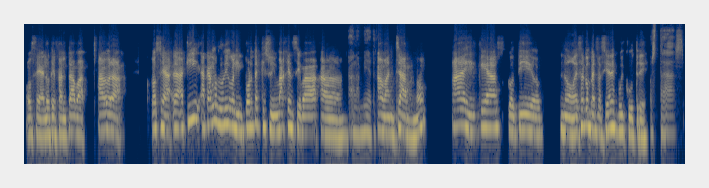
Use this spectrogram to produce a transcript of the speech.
o sea, lo que faltaba. Ahora, o sea, aquí a Carlos lo único que le importa es que su imagen se va a, a, la mierda. a manchar, ¿no? Ay, qué asco, tío. No, esa conversación es muy cutre. Ostras,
